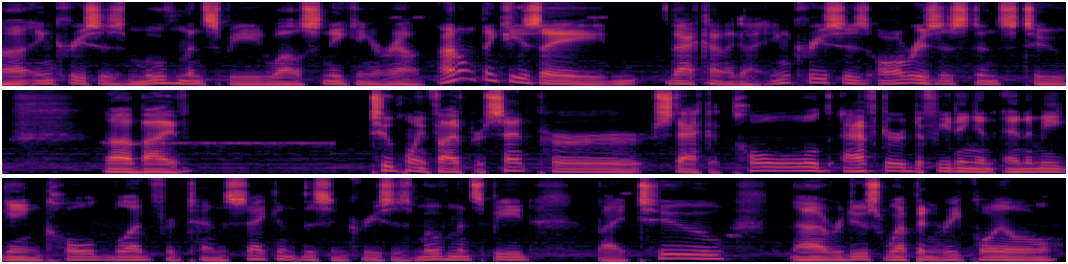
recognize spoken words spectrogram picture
Uh, increases movement speed while sneaking around. I don't think he's a that kind of guy. Increases all resistance to uh, by 2.5% per stack of cold. After defeating an enemy, gain cold blood for 10 seconds. This increases movement speed by 2. Uh, reduce weapon recoil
